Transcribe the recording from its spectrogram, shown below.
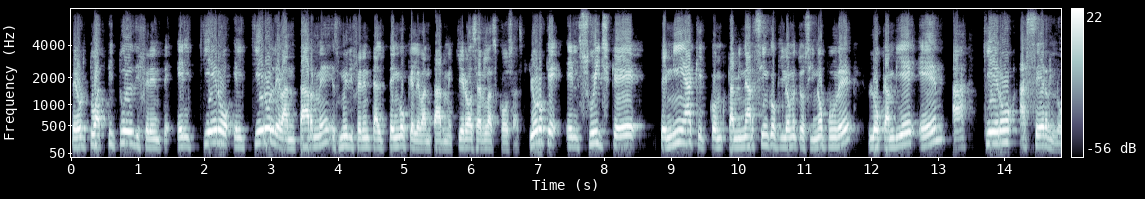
pero tu actitud es diferente. El quiero, el quiero levantarme es muy diferente al tengo que levantarme, quiero hacer las cosas. Yo creo que el switch que tenía que caminar cinco kilómetros y no pude, lo cambié en a quiero hacerlo.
